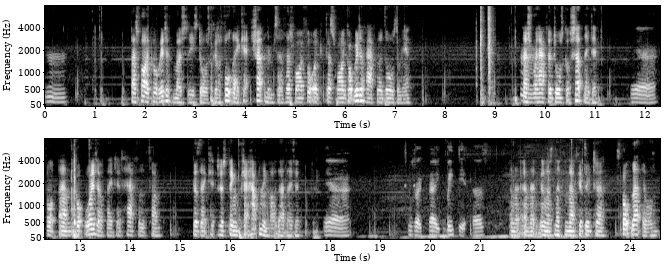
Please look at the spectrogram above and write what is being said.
Hmm. That's why I got rid of most of these doors because I thought they kept shutting themselves. That's why I thought I, that's why I got rid of half of the doors in here. That's Hmm. why half of the doors got shut. They did. Yeah. Got, and got rid of. They did half of the time because they kept, just things kept happening like that. They did. Yeah. Seems like very creepy. It does. And, and, and there's nothing I could do to stop that. There wasn't.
